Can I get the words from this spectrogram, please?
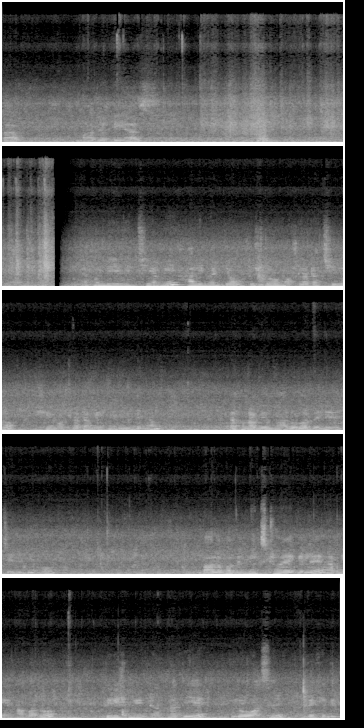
কাপ ভাজা পেঁয়াজ। এখন দিয়ে দিচ্ছি আমি হালিমের যে অবশিষ্ট মশলাটা ছিল, সেই মশলাটা আমি এখন দিয়ে দিলাম। এখন আমি ভালোভাবে নেড়ে চেড়ে দিব। ভালোভাবে মিক্সড হয়ে গেলে আমি আবারও তিরিশ মিনিট ঢাকনা দিয়ে লো আছে রেখে দিব।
